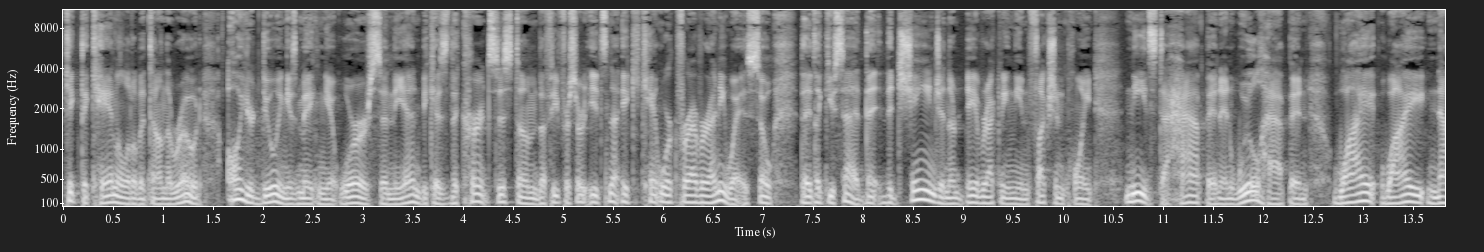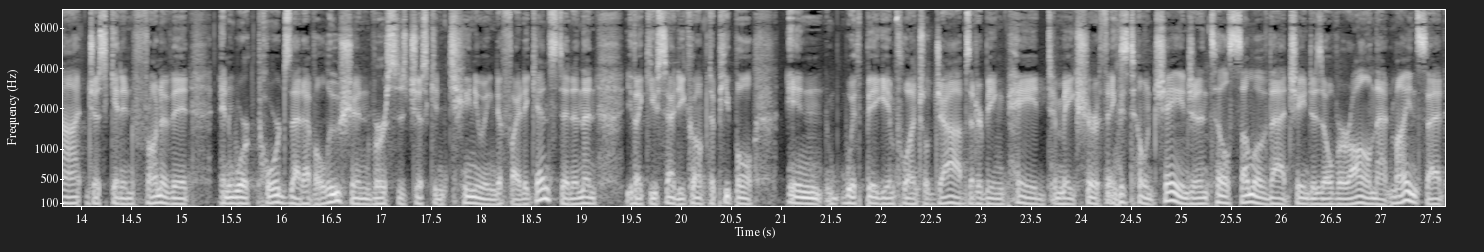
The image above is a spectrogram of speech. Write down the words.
kick the can a little bit down the road. All you're doing is making it worse in the end because the current system, the fee for service, it's not, it can't work forever anyways. So, they, like you said, the, the change in the day of reckoning, the inflection point needs to happen and will happen. Why why not just get in front of it and work towards that evolution versus just continuing to fight against it? And then, like you said, you come up to people in with big influential jobs that are being paid to make sure things don't change. And until some of that changes overall in that mindset,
